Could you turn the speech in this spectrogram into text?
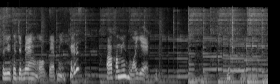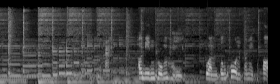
ซะอยู่ก็จะแบ่งออกแบบนี้ เพราะเขามีหัวแยกอยู่นี่ค่ะเอาดินทุ้มให้ท่วมตรงโคนเขานี่ก็พอ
